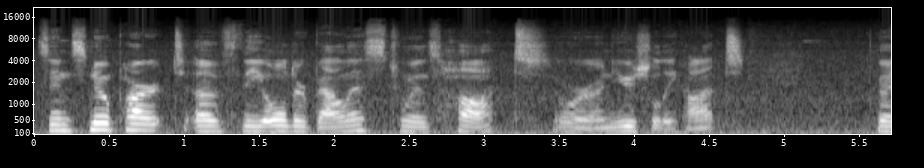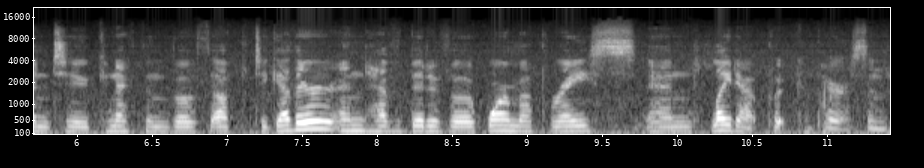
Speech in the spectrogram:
Since no part of the older ballast was hot, or unusually hot, I'm going to connect them both up together and have a bit of a warm-up race and light output comparison.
